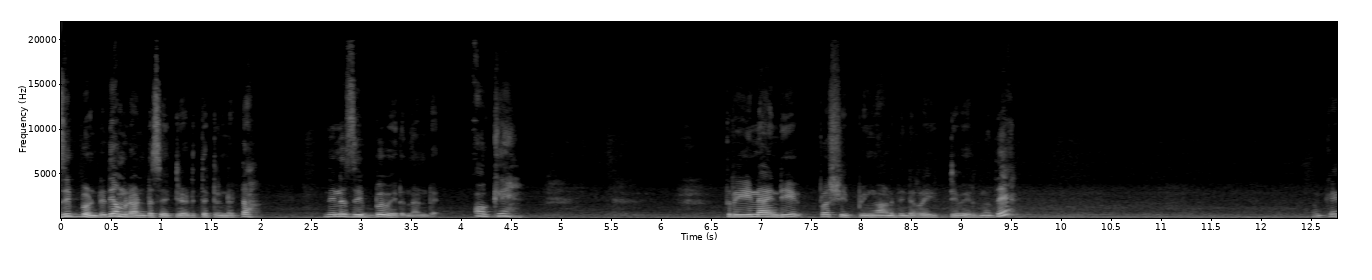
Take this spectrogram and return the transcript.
സിബ് ഉണ്ട്. ഇത് നമ്മൾ രണ്ട് സെറ്റ് എടുത്തിട്ടുണ്ട് കേട്ടോ ഇതിന് സിബ് വരുന്നുണ്ട്. Okay. Three ninety plus shipping ആണ് ഇതിന്റെ റേറ്റ് വരുന്നത്. ഓക്കെ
